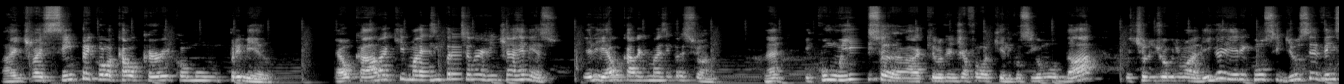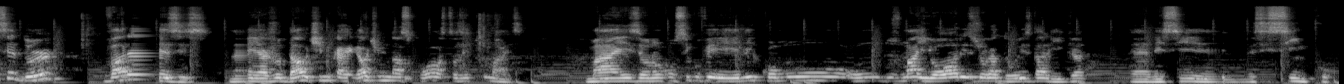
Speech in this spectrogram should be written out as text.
a gente vai sempre colocar o Curry como um primeiro. É o cara que mais impressiona a gente em arremesso. Ele é o cara que mais impressiona. Né? E com isso, aquilo que a gente já falou aqui, ele conseguiu mudar o estilo de jogo de uma liga e ele conseguiu ser vencedor várias vezes. Né? E ajudar o time, carregar o time nas costas e tudo mais. Mas eu não consigo ver ele como um dos maiores jogadores da liga é, nesse, nesse 5.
